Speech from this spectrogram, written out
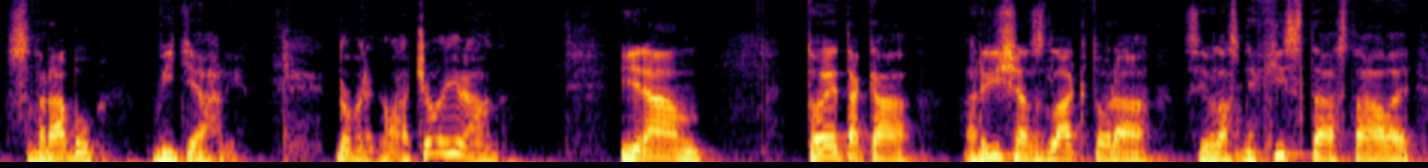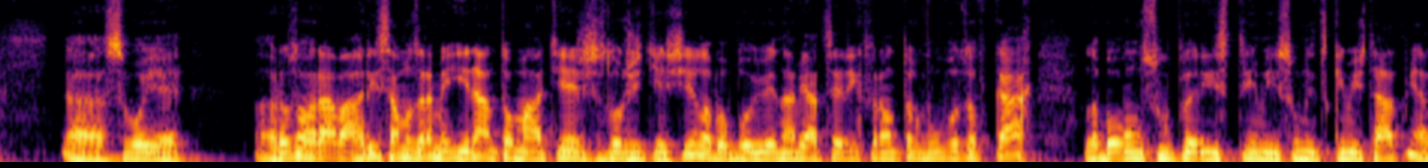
svrabu vyťahli. Dobre, no a čo Irán? Irán, to je taká ríša zla, ktorá si vlastne chystá stále e, svoje rozohráva hry. Samozrejme, Irán to má tiež zložitejšie, lebo bojuje na viacerých frontoch v úvodzovkách, lebo on súperí s tými sunnickými štátmi a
